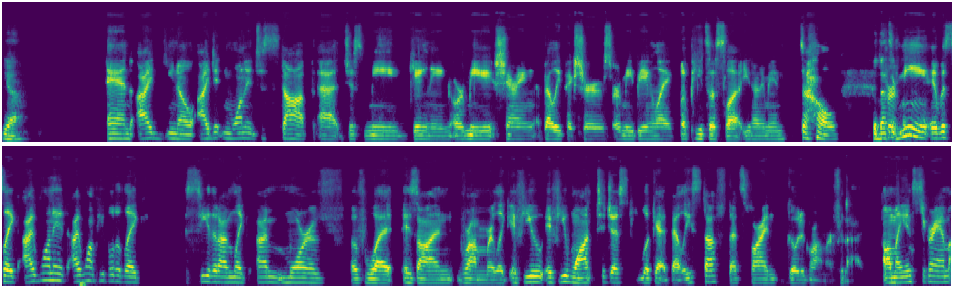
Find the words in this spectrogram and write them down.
Yeah. and i you know i didn't want it to stop at just me gaining or me sharing belly pictures or me being like a pizza slut you know what i mean? So for a- me it was like i wanted i want people to like see that i'm like i'm more of of what is on grommr. Like if you if you want to just look at belly stuff that's fine. Go to grommr for that on my instagram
